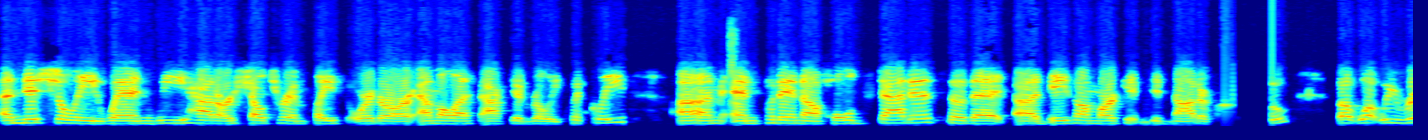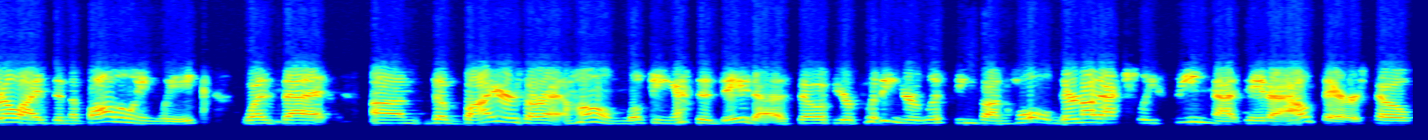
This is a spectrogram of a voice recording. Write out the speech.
initially when we had our shelter in place order, our MLS acted really quickly um, and put in a hold status so that uh, days on market did not accrue. But what we realized in the following week was that um, the buyers are at home looking at the data. So if you're putting your listings on hold, they're not actually seeing that data out there. So,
